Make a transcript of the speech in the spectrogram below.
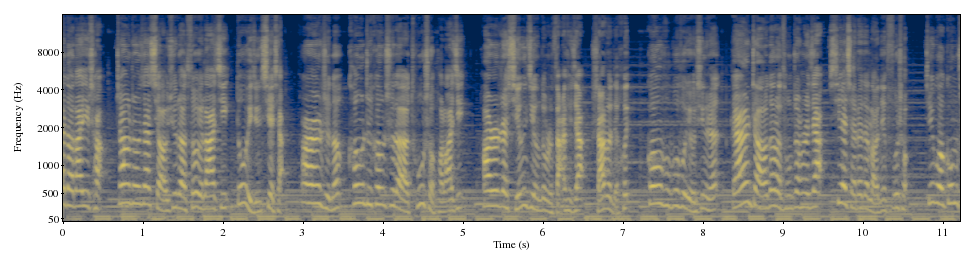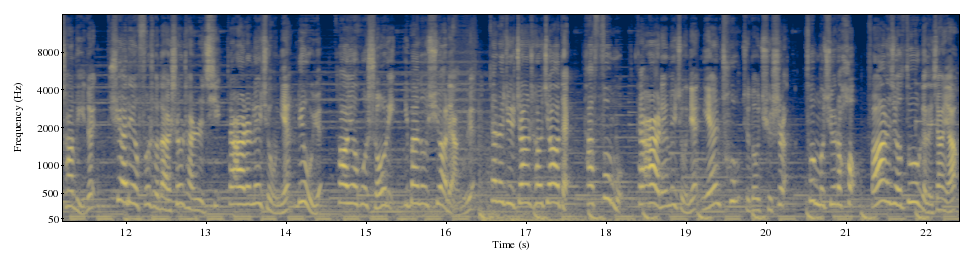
来到垃圾场，张超家小区的所有垃圾都已经卸下，二人只能吭哧吭哧的徒手刨垃圾。话说这刑警都是杂学家，啥都得会。功夫不负有心人，两人找到了从张超家卸下来的老年扶手。经过工厂比对，确定扶手的生产日期在二零零九年六月，到用户手里一般都需要两个月。但是据张超交代，他父母在二零零九年年初就都去世了。父母去世后，房子就租给了江阳，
